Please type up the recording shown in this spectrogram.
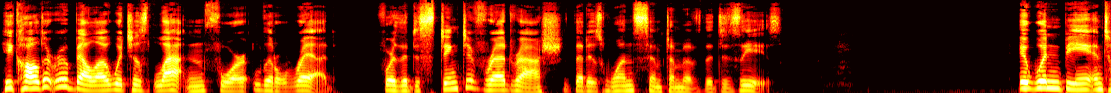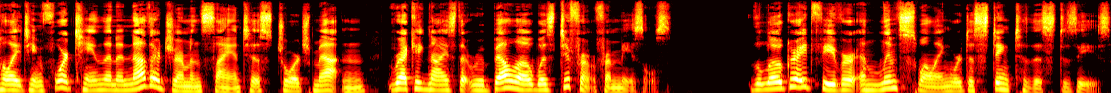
He called it rubella, which is Latin for little red, for the distinctive red rash that is one symptom of the disease. It wouldn't be until 1814 that another German scientist, George Maton, recognized that rubella was different from measles. The low grade fever and lymph swelling were distinct to this disease.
